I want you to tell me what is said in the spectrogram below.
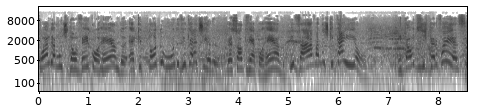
Quando a multidão veio correndo, é que todo mundo viu que era tiro. O pessoal que vinha correndo pisava nos que caíam. Então o desespero foi esse.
